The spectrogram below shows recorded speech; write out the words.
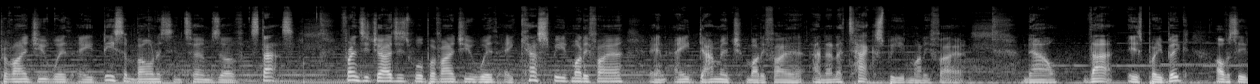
provide you with a decent bonus in terms of stats. Frenzy charges will provide you with a cast speed modifier and a damage modifier and an attack speed modifier. Now that is pretty big, obviously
